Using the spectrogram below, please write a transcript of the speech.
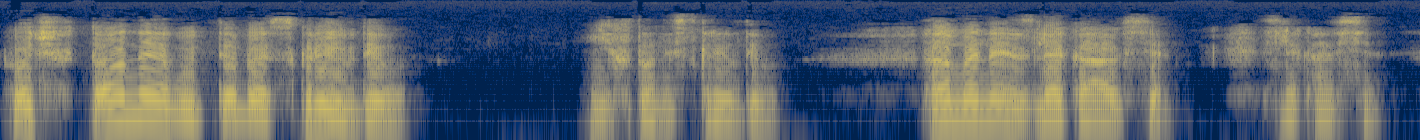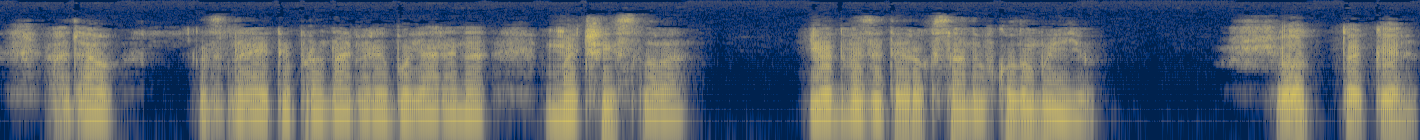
хоч хто-небудь тебе скривдив. Ніхто не скривдив. А мене злякався. Злякався. Гадав, знаєте про наміри боярина Мечислава і одвезете Роксану в Коломию. Що таке?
